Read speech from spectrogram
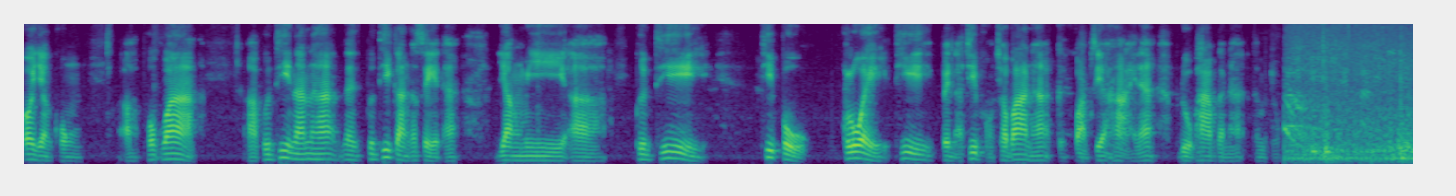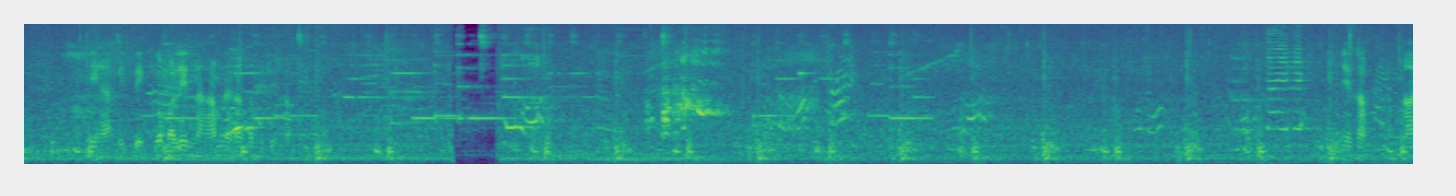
ก็ยังคงพบว่าพื้นที่นั้นฮะในพื้นที่การเกษตรฮะยังมีพื้นที่ที่ปลูกกล้วยที่เป็นอาชีพของชาวบ้านฮะเกิดความเสียหายนะดูภาพกันนะฮะท่านผู้ชมนี่ฮะเด็กๆก็มาเล่นน้ำนะครับท่านผู้ชมครับ อ่า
